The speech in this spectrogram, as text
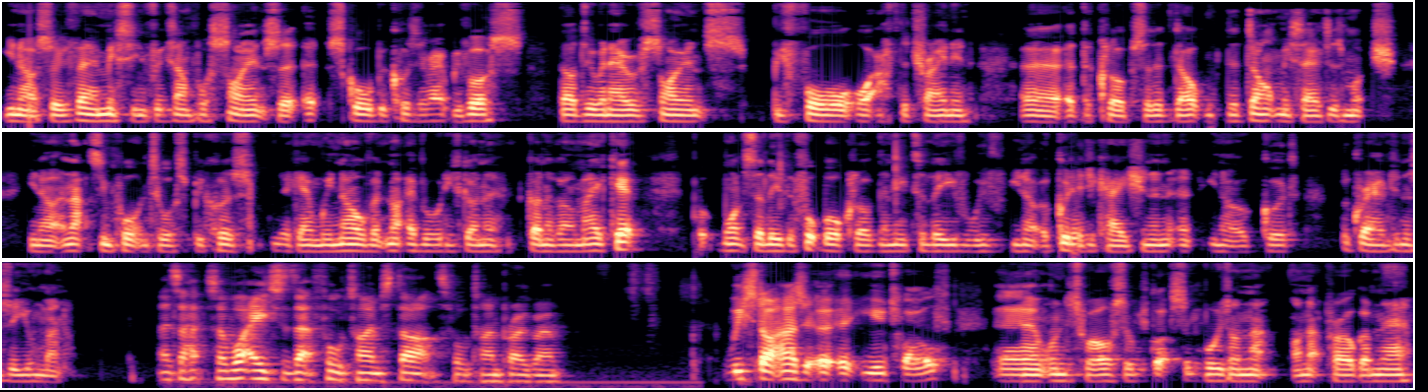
You know, so if they're missing, for example, science at, at school because they're out with us, they'll do an hour of science before or after training uh, at the club, so they don't they don't miss out as much. You know, and that's important to us because again we know that not everybody's gonna gonna go make it, but once they leave the football club, they need to leave with you know a good education and you know a good grounding as a young man. And so, so what age does that full time start? This full time program? We start as at, at U twelve, um, under twelve. So we've got some boys on that on that program there.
